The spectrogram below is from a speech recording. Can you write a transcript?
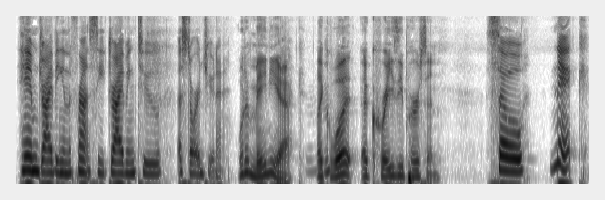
him driving in the front seat driving to a storage unit. What a maniac. Mm-hmm. Like what a crazy person. So Nick,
